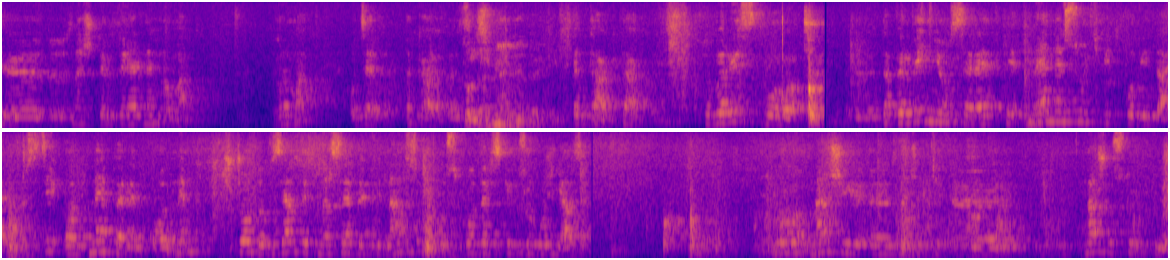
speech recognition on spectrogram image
е, е, значить, територіальних громад. громад. Оце така То зміни такі. Е, Так, так. Товариство та первинні осередки не несуть відповідальності одне перед одним щодо взятих на себе фінансово-господарських зобов'язань. Наші, значить, нашу структуру.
